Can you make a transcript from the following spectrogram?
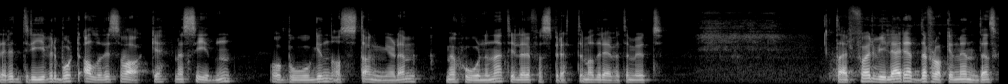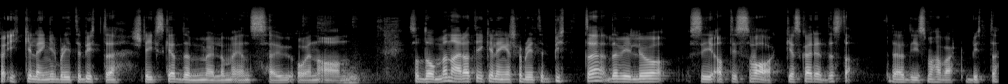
Dere driver bort alle de svake med siden og bogen og stanger dem med hornene til dere får spredt dem og drevet dem ut. Derfor vil jeg redde flokken min, den skal ikke lenger bli til bytte. Slik skal jeg dømme mellom en sau og en annen. Så dommen er at de ikke lenger skal bli til bytte. Det vil jo si at de svake skal reddes, da. Det er jo de som har vært bytte.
